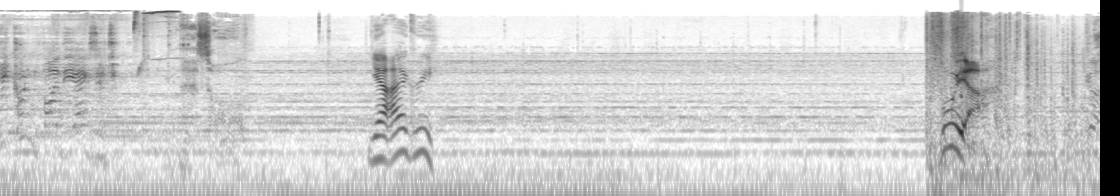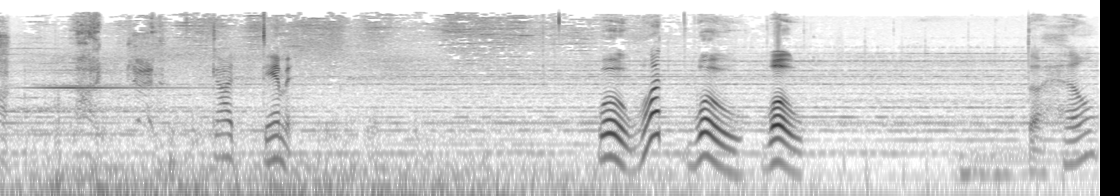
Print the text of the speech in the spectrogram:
He couldn't find the exit. Asshole. Yeah, I agree. Booyah! God, not again. God damn it. Whoa, what? Whoa, whoa. The hell?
